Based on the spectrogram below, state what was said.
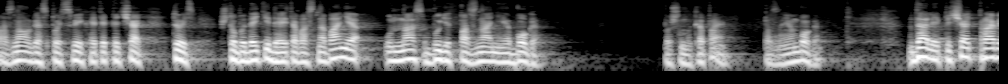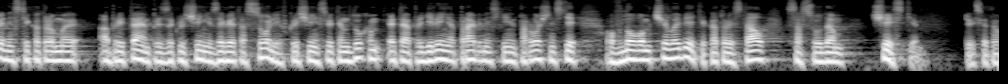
познал Господь своих. Это печать. То есть, чтобы дойти до этого основания, у нас будет познание Бога. Потому что мы копаем, познаем Бога. Далее, печать праведности, которую мы обретаем при заключении завета соли в крещении Святым Духом, это определение праведности и непорочности в новом человеке, который стал сосудом чести. То есть это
